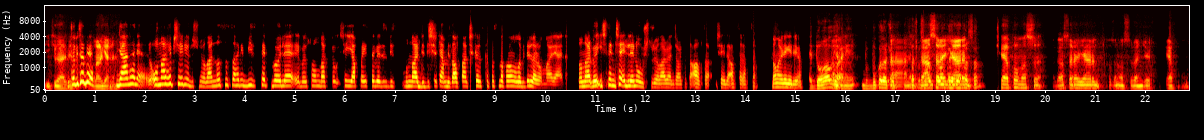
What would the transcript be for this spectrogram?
İki galibiyet. Tabii tabii. Bunlar gene. Yani hani onlar hep şey diye düşünüyorlar. Nasılsa hani biz hep böyle, e, böyle son dakika şeyi yapmayı severiz. Biz bunlar didişirken biz alttan çıkarız kafasında falan olabilirler onlar yani. Onlar böyle içten içe ellerini ovuşturuyorlar bence arkada alta şeyde alt tarafta. Bana öyle geliyor. E doğal Ama- yani bu, bu kadar çok Yani saçma sapan Galatasaray yarın- yaparsan Şey yapamazsa Galatasaray yarın kazanamazsa bence şey yapmaz.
